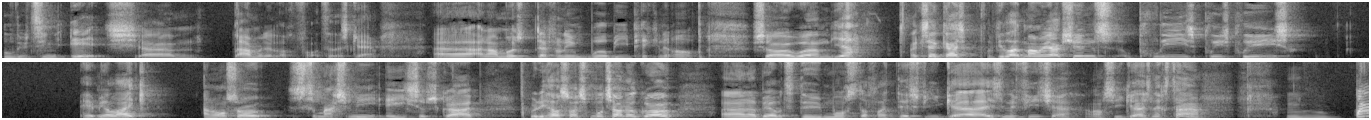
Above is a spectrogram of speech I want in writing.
looting itch? Um, I'm really looking forward to this game. Uh, and I most definitely will be picking it up. So, um, yeah. Like I said, guys, if you like my reactions, please, please, please hit me a like and also smash me a subscribe. really helps my small channel grow and I'll be able to do more stuff like this for you guys in the future. And I'll see you guys next time. Bye!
